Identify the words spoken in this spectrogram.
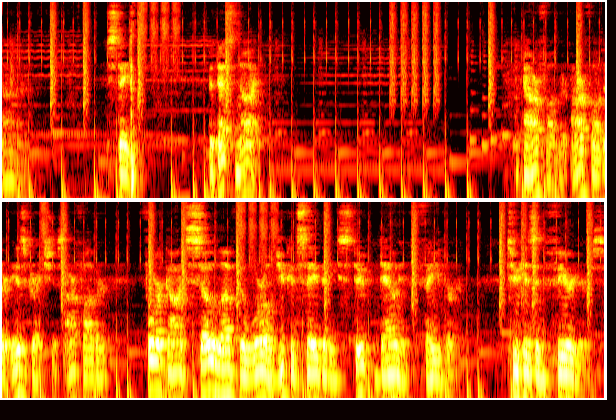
uh, state. But that's not our Father. Our Father is gracious. Our Father, for God so loved the world, you could say that he stooped down in favor to his inferiors.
